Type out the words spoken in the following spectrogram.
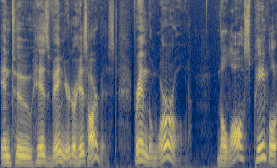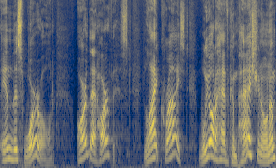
into His vineyard or His harvest. Friend, the world, the lost people in this world are that harvest. Like Christ, we ought to have compassion on them,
